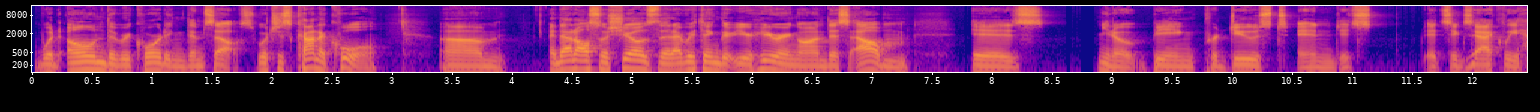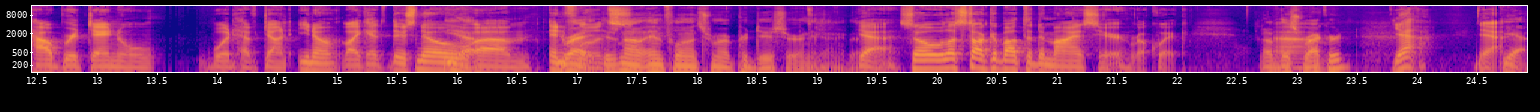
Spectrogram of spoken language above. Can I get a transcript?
would own the recording themselves, which is kind of cool. Um, and that also shows that everything that you're hearing on this album is, you know, being produced and it's it's exactly how Britt Daniel would have done. You know, like it, there's no Yeah. um, influence. Right. There's no influence from a producer or anything like that. Yeah. So let's talk about the demise here, real quick. Of this Um, record. Yeah. Yeah. Yeah.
